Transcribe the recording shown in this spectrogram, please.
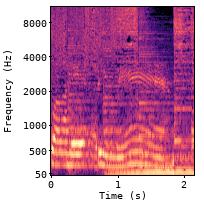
Walahe Remix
